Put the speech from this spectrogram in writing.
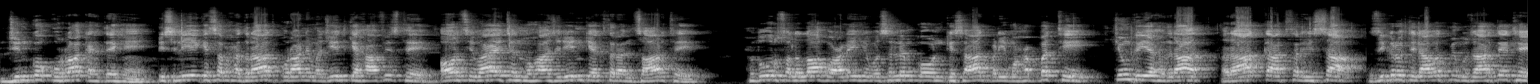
جن کو قرآ کہتے ہیں۔ اس لیے کہ سب حضرات قرآن مجید کے حافظ تھے اور سوائے چند مہاجرین کے اکثر انصار تھے۔ حضور صلی اللہ علیہ وسلم کو ان کے ساتھ بڑی محبت تھی۔ کیونکہ یہ حضرات رات کا اکثر حصہ ذکر و تلاوت میں گزارتے تھے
